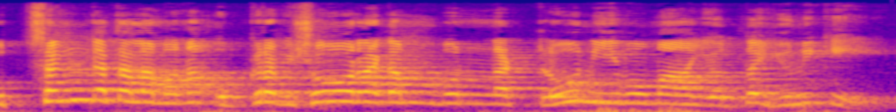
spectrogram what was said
ఉత్సంగతలమున ఉగ్ర విషోరగంబున్నట్లు నీవు మా యొద్ద యునికి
